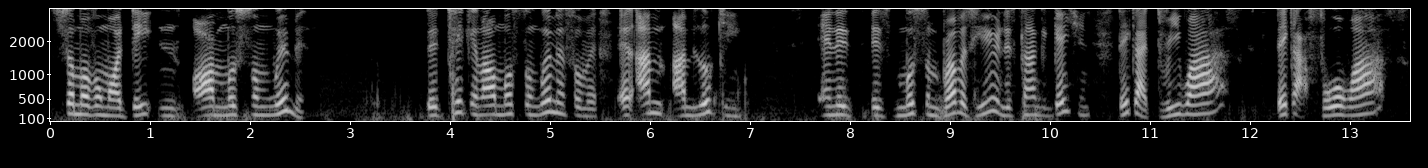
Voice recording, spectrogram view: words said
some of them are dating our Muslim women. They're taking our Muslim women from it, and I'm I'm looking, and it, it's Muslim brothers here in this congregation. They got three wives, they got four wives,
